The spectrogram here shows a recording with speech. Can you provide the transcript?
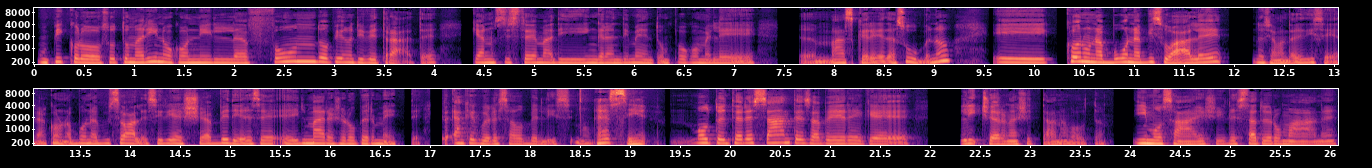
un piccolo sottomarino con il fondo pieno di vetrate che hanno un sistema di ingrandimento, un po' come le eh, maschere da sub, no? E con una buona visuale, noi siamo andati di sera, con una buona visuale si riesce a vedere se eh, il mare ce lo permette. Anche quello è stato bellissimo. Eh sì, Molto interessante sapere che lì c'era una città una volta. I mosaici, le statue romane,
